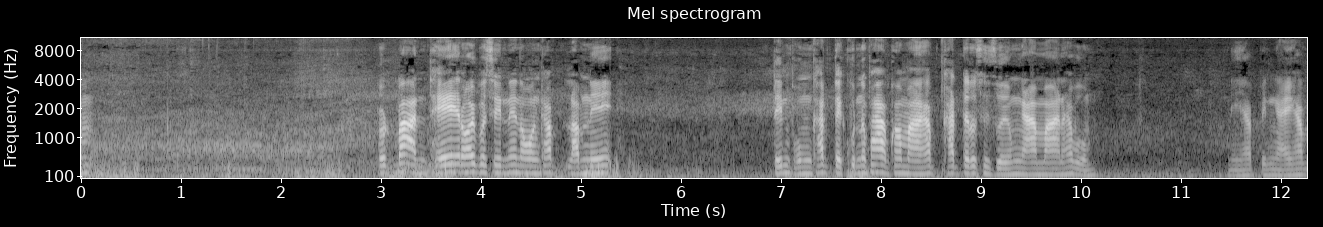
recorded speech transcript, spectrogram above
มป์รถบ้านเทร้อยเปอร์เซ็นต์แน่นอนครับลำนี้ เต็นผมคัดแต่คุณภาพเข้ามาครับคัดแต่รถสวยๆงามมานะครับผม นี่ครับเป็นไงครับ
